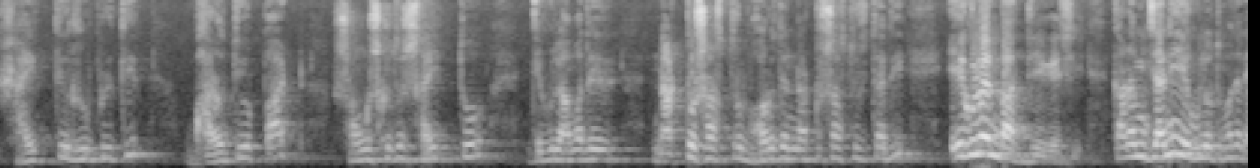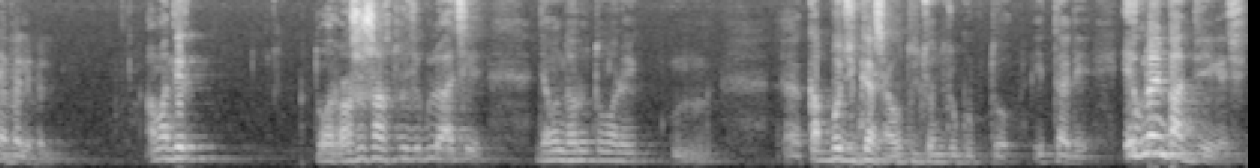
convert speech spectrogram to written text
সাহিত্যের রূপরীতির ভারতীয় পাঠ সংস্কৃত সাহিত্য, যেগুলো আমাদের নাট্যশাস্ত্র, ভারতের নাট্যশাস্ত্র ইত্যাদি, এগুলো আমি বাদ দিয়ে গেছি। কারণ আমি জানি এগুলো তোমাদের অ্যাভেলেবেল আমাদের তোমার রসশাস্ত্র যেগুলো আছে, যেমন ধরো তোমার ওই কাব্য জিজ্ঞাসা, অতুলচন্দ্র গুপ্ত ইত্যাদি, এগুলো আমি বাদ দিয়ে গেছি।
